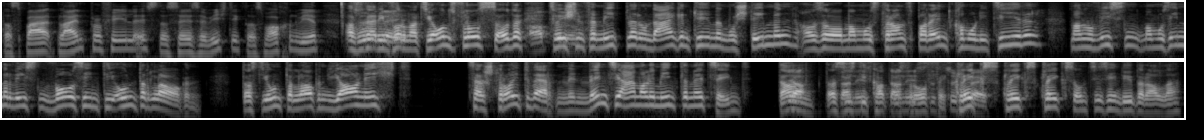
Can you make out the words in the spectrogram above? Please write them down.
das Blind-Profil ist. Das ist sehr, sehr wichtig, das machen wir. Also der Informationsfluss, oder? Absolut. Zwischen Vermittler und Eigentümer muss stimmen. Also man muss transparent kommunizieren. Man muss wissen, man muss immer wissen, wo sind die Unterlagen. Dass die Unterlagen ja nicht zerstreut werden. Wenn, wenn sie einmal im Internet sind, dann, Ja, das dann ist die ist- dann ist Katastrophe. zu Klicks, Klicks, Klicks und sie sind überall. ne?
